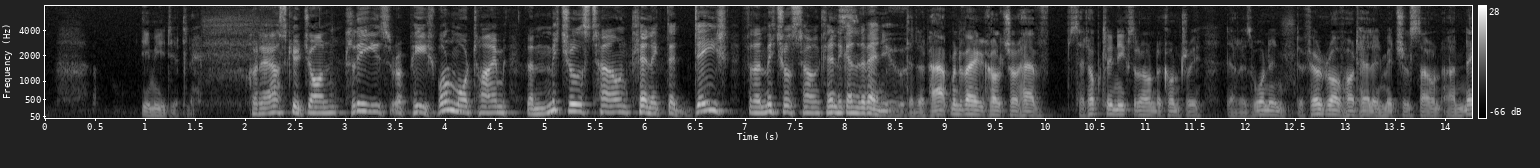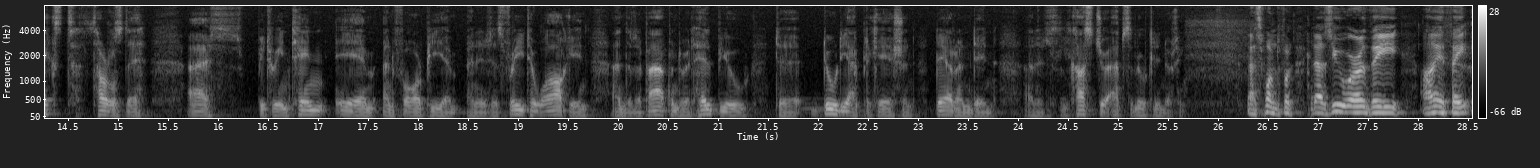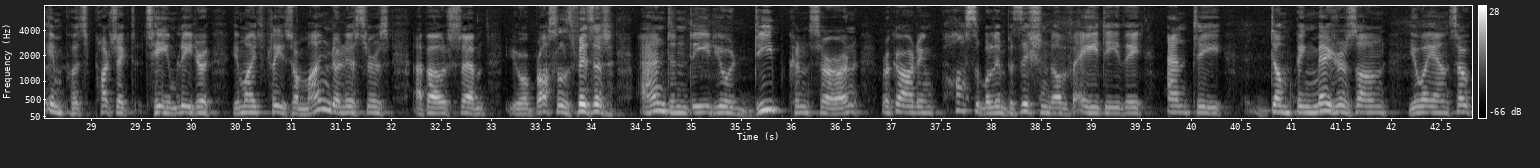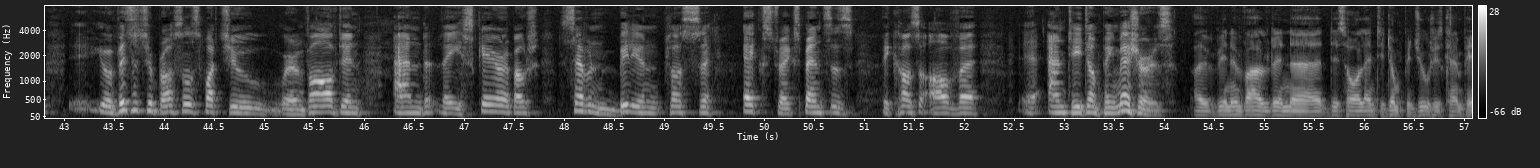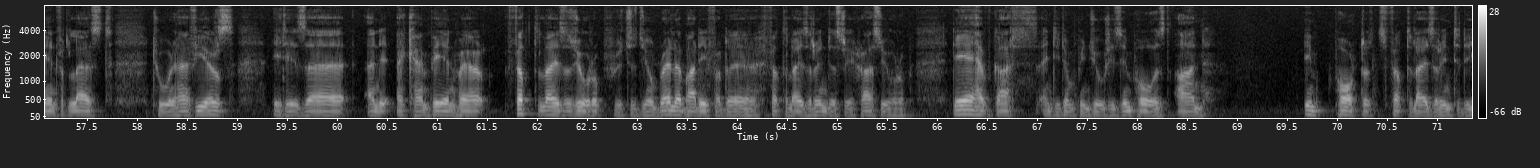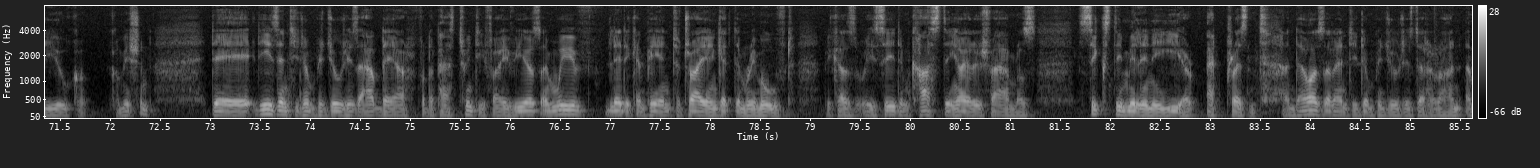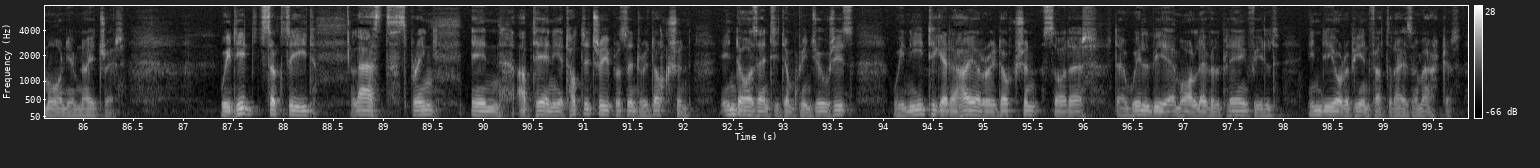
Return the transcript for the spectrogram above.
immediately. Could I ask you, John, please repeat one more time the Mitchelstown Clinic, the date for the Mitchelstown Clinic and the venue? The Department of Agriculture have set up clinics around the country. There is one in the Fairgrove Hotel in Mitchelstown on next Thursday at between 10 a.m. and 4 p.m. and it is free to walk in and the department will help you to do the application there and then and it will cost you absolutely nothing. That's wonderful. And as you are the IFA Inputs project team leader, you might please remind our listeners about um, your Brussels visit and indeed your deep concern regarding possible imposition of AD, the anti dumping measures on UAN. So, your visit to Brussels, what you were involved in, and they scare about 7 billion plus uh, extra expenses because of uh, uh, anti dumping measures. I've been involved in uh, this whole anti-dumping duties campaign for the last two and a half years. It is uh, an, a campaign where Fertilisers Europe, which is the umbrella body for the fertiliser industry across Europe, they have got anti-dumping duties imposed on imported fertiliser into the EU co- Commission. The, these anti-dumping duties are there for the past 25 years and we've led a campaign to try and get them removed because we see them costing Irish farmers 60 million a year at present and those are anti-dumping duties that are on ammonium nitrate. We did succeed last spring in obtaining a 33% reduction in those anti dumping duties. We need to get a higher reduction so that there will be a more level playing field in the European fertiliser market.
